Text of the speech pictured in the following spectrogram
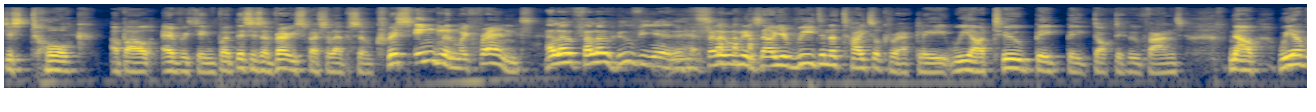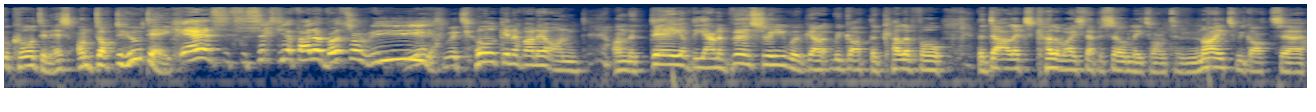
just talk about everything, but this is a very special episode. Chris England, my friend. Hello, fellow Whovians. fellow Whovians. Now, you're reading the title correctly. We are two big, big Doctor Who fans. Now, we are recording this on Doctor Who Day. Yes, it's the 60th anniversary. Yes, we're talking about it on on the day of the anniversary. We got we got the colourful, the Daleks colorized episode later on tonight. We got. Uh,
